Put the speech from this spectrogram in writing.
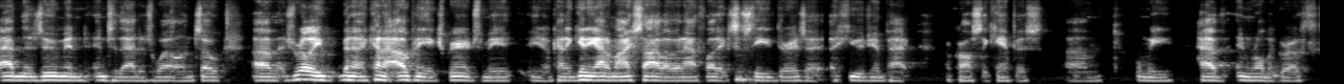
adding the Zoom in, into that as well. And so um, it's really been a kind of opening experience for me, you know, kind of getting out of my silo in athletics to see there is a, a huge impact across the campus um, when we have enrollment growth,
